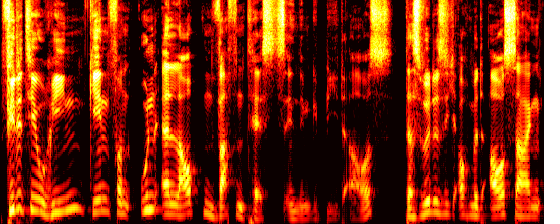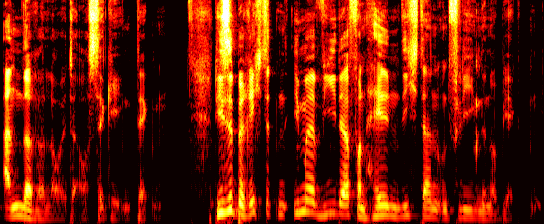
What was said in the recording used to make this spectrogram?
Viele Theorien gehen von unerlaubten Waffentests in dem Gebiet aus. Das würde sich auch mit Aussagen anderer Leute aus der Gegend decken. Diese berichteten immer wieder von hellen Lichtern und fliegenden Objekten.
